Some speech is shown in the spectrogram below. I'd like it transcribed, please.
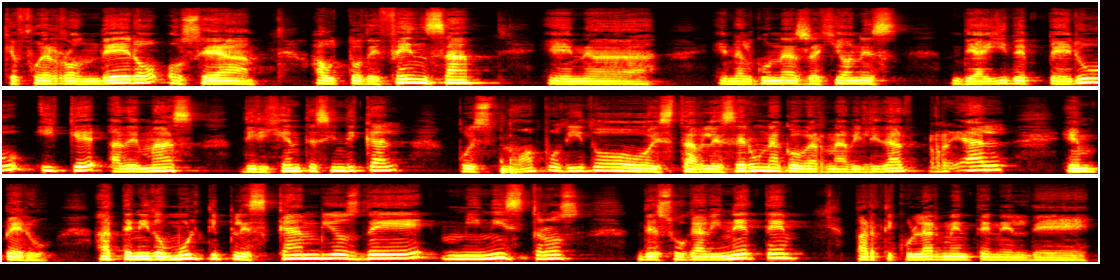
que fue rondero, o sea, autodefensa en, uh, en algunas regiones de ahí de Perú y que además dirigente sindical, pues no ha podido establecer una gobernabilidad real en Perú. Ha tenido múltiples cambios de ministros de su gabinete, particularmente en el de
